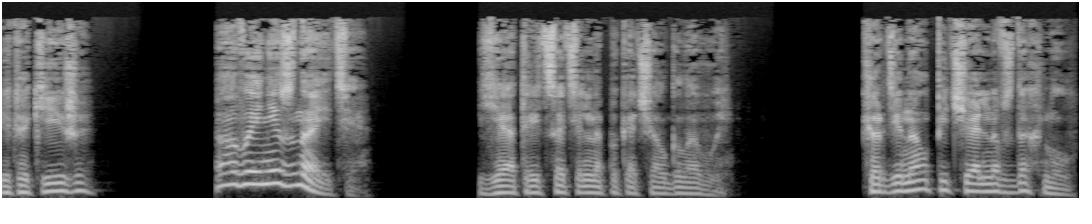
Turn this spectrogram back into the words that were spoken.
И какие же? А вы не знаете. Я отрицательно покачал головой. Кардинал печально вздохнул.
